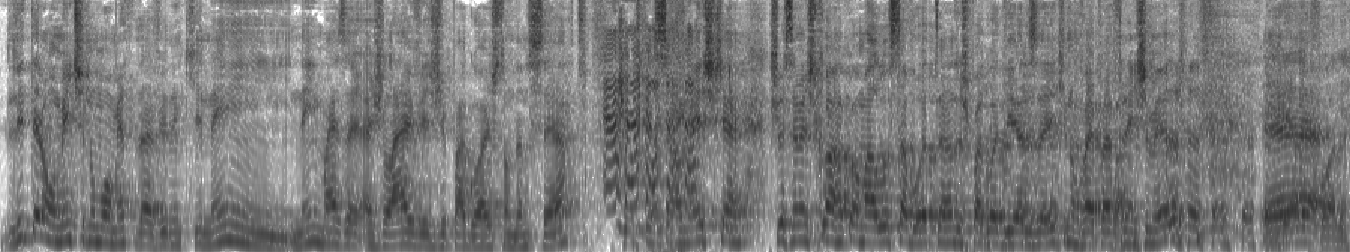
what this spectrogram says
literalmente no momento da vida em que nem, nem mais as lives de pagode estão dando certo. especialmente, que é, especialmente com a, com a Malu sabotando os pagodeiros aí, que não vai pra frente mesmo. Bela é foda.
